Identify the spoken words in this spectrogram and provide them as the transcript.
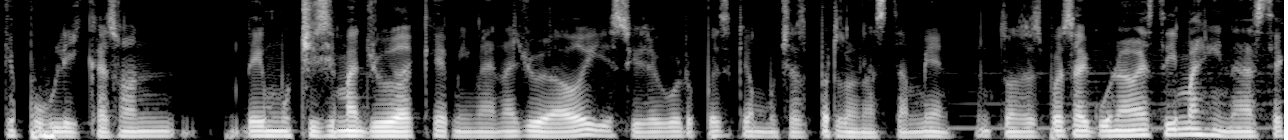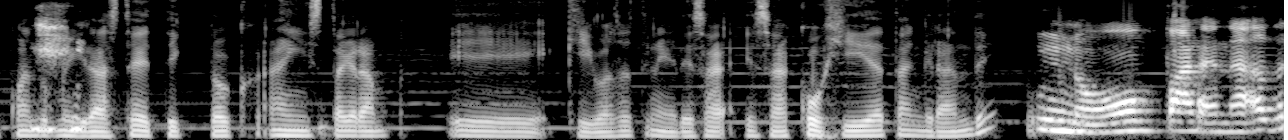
que, publica son de muchísima ayuda que a mí me han ayudado y estoy seguro pues que a muchas personas también. Entonces pues alguna vez te imaginaste cuando migraste de TikTok a Instagram eh, que ibas a tener esa, esa acogida tan grande? No, para nada.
